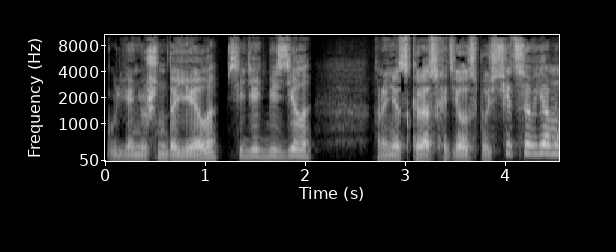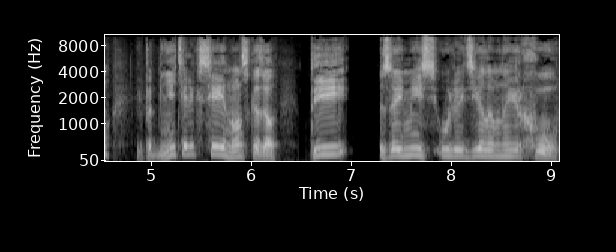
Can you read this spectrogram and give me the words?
Ульяне уж надоело сидеть без дела. Она несколько раз хотела спуститься в яму и подменить Алексея, но он сказал, — Ты займись, Уля, делом наверху.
